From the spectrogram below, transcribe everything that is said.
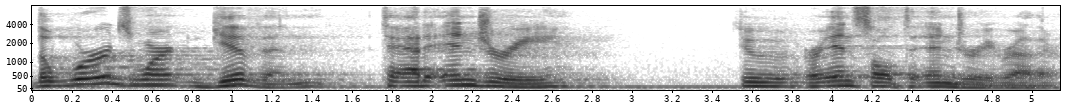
the words weren't given to add injury to, or insult to injury, rather,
